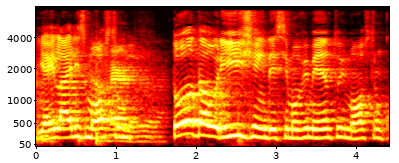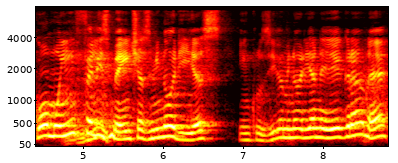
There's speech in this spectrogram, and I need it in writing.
E aí lá eles mostram merda. toda a origem desse movimento e mostram como, infelizmente, as minorias, inclusive a minoria negra, né,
